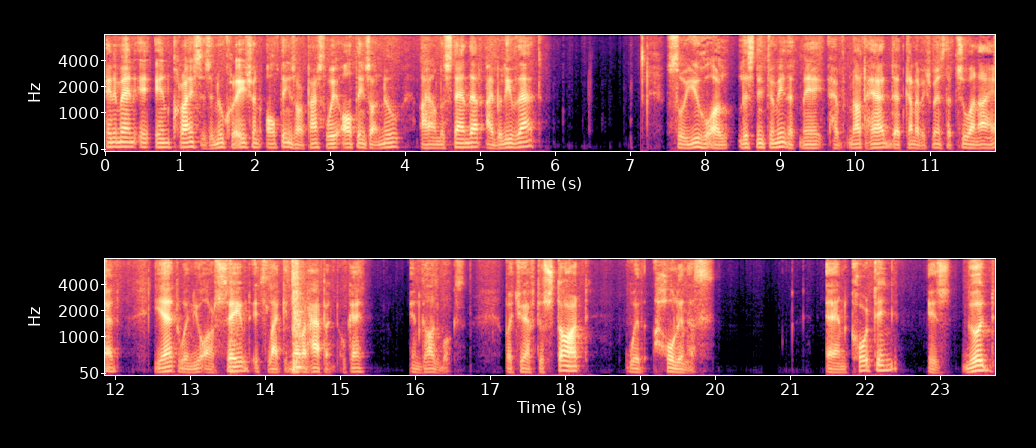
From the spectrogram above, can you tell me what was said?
Any man in Christ is a new creation. All things are passed away. All things are new. I understand that. I believe that. So you who are listening to me that may have not had that kind of experience that Sue and I had, yet when you are saved, it's like it never happened, okay? In God's books. But you have to start with holiness. And courting is good.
